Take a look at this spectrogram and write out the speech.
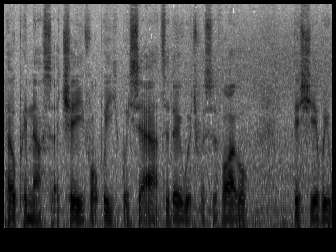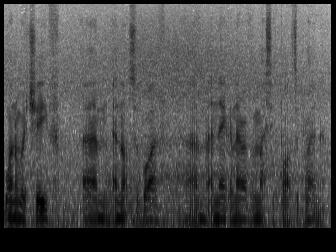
helping us achieve what we, we set out to do, which was survival this year we want to achieve um, and not survive, um, and they're going to have a massive part to play in it.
